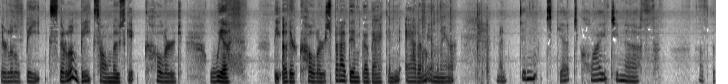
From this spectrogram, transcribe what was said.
their little beaks. Their little beaks almost get colored with the other colors, but I then go back and add them in there. And I didn't get quite enough of the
